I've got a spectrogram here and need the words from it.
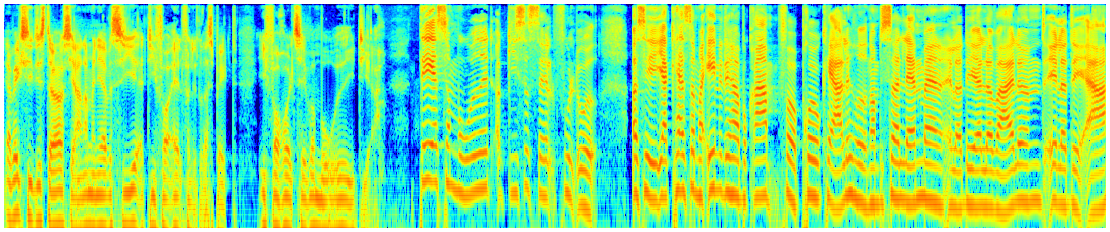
Jeg vil ikke sige de større stjerner, men jeg vil sige, at de får alt for lidt respekt i forhold til, hvor modige de er. Det er så modigt at give sig selv fuldt ud. Og sige, jeg kaster mig ind i det her program for at prøve kærligheden, om det så er Landmand, eller det er Love Island, eller det er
